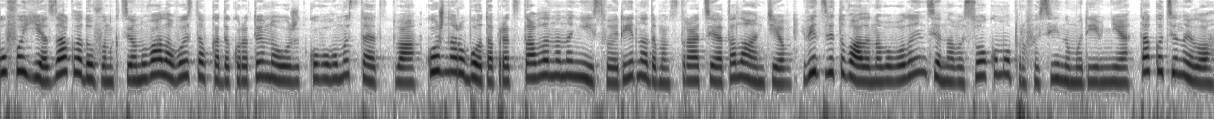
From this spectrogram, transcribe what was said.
У фоє закладу функціонувала виставка декоративного ужиткового мистецтва. Кожна робота представлена на ній своєрідна демонстрація талантів. Відзвітували нововолинці на високому професійному рівні. Так оцінило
